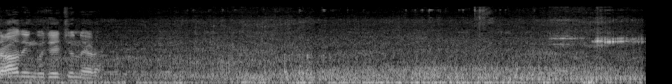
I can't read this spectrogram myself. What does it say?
తర్వాత ఇంకో చర్చి ఉంది ఇక్కడ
